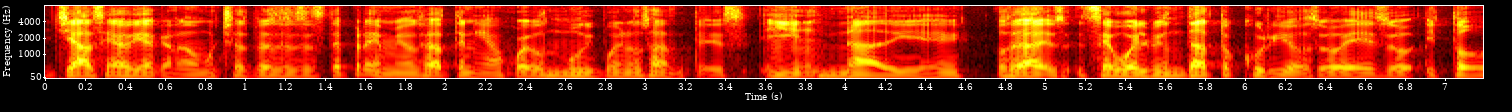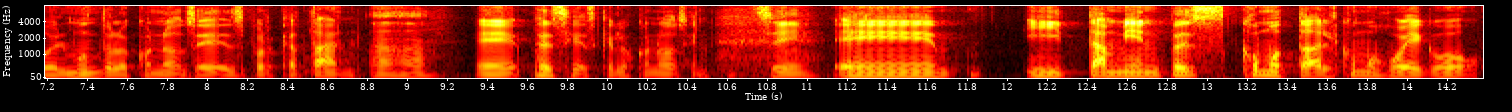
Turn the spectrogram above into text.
ya se había ganado muchas veces este premio, o sea, tenía juegos muy buenos antes y Ujú. nadie, o sea, es- se vuelve un dato curioso eso y todo el mundo lo conoce es por Catán, Ajá, Eh, pues si es que lo conocen. sí. Eh, y también pues como tal, como juego,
